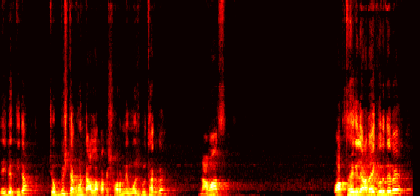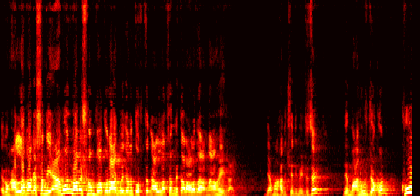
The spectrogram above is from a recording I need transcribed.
এই ব্যক্তিটা চব্বিশটা ঘণ্টা আল্লাহ পাকে স্মরণে মশগুল থাকবে, নামাজ অক্ত হয়ে গেলে আদায় করে দেবে এবং আল্লাহ পাকের সঙ্গে এমনভাবে সম্পর্ক রাখবে যেন তোর সঙ্গে আল্লাহর সঙ্গে তার আলাদা না হয়ে যায়। যেমন হাদিস শরীফ এসেছে যে মানুষ যখন খুব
